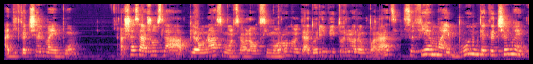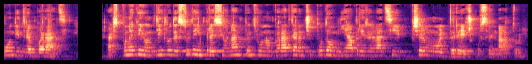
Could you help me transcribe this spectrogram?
adică cel mai bun. Așa s-a ajuns la pleonasmul sau la oximoronul de a dori viitorilor împărați să fie mai buni decât cel mai bun dintre împărați. Aș spune că e un titlu destul de impresionant pentru un împărat care a început domnia prin relații cel mult reci cu senatul.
